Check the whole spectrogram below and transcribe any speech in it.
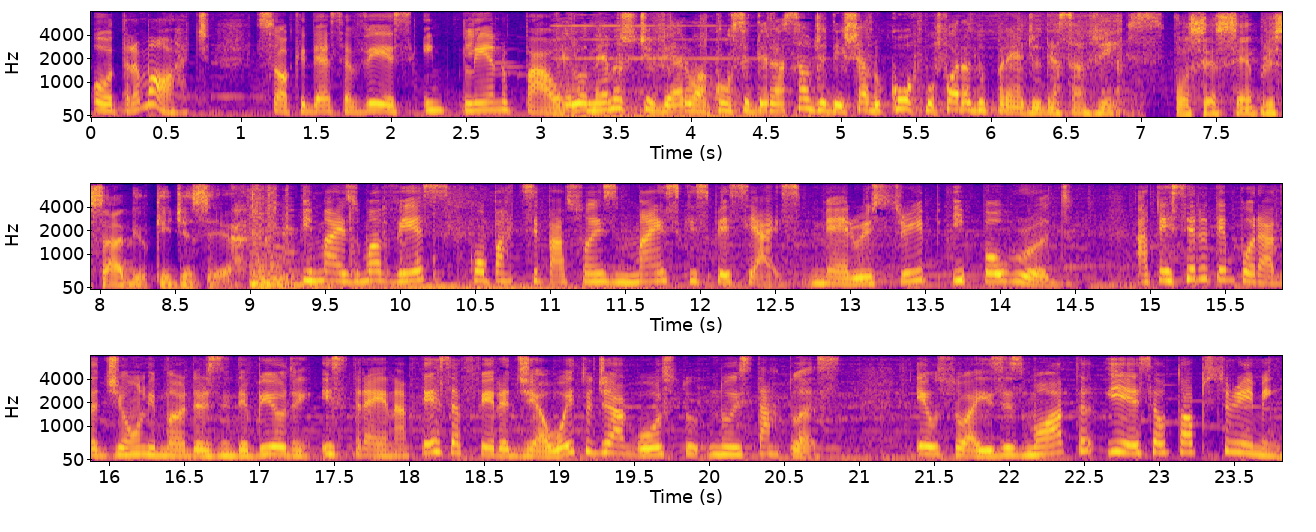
Outra morte. Só que dessa vez em pleno palco. Pelo menos tiveram a consideração de deixar o corpo fora do prédio dessa vez. Você sempre sabe o que dizer. E mais uma vez, com participações mais que especiais: Meryl Streep e Paul Rudd. A terceira temporada de Only Murders in the Building estreia na terça-feira, dia 8 de agosto, no Star Plus. Eu sou a Isis Mota e esse é o Top Streaming,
